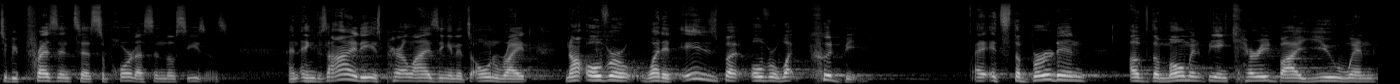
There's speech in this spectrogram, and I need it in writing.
to be present to support us in those seasons. And anxiety is paralyzing in its own right, not over what it is, but over what could be. It's the burden of the moment being carried by you when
